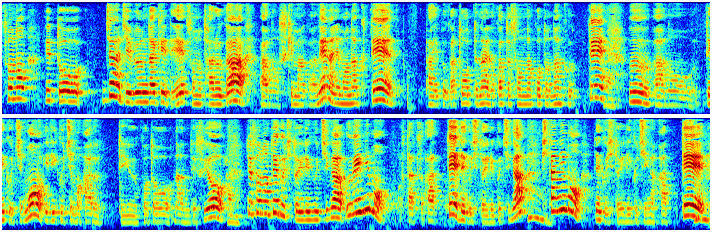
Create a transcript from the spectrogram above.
そのえっとじゃあ自分だけでその樽があの隙間がね何もなくてパイプが通ってないのかってそんなことなくって、はい。うん、あの出口も入り口もある。っていうことなんですよ。はい。でその出口と入り口が上にも2つあって出口と入り口が、うん。下にも出口と入り口があって、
